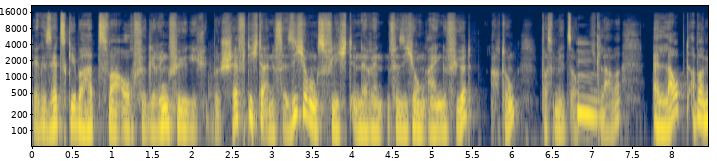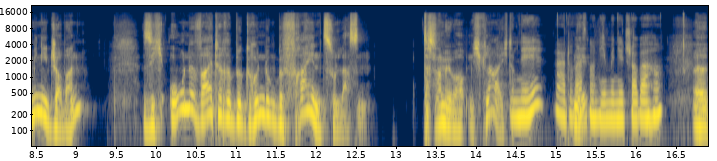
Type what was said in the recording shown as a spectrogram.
Der Gesetzgeber hat zwar auch für geringfügig Beschäftigte eine Versicherungspflicht in der Rentenversicherung eingeführt, Achtung, was mir jetzt auch mhm. nicht klar war, erlaubt aber Minijobbern, sich ohne weitere Begründung befreien zu lassen. Das war mir überhaupt nicht klar. Ich dachte, nee, ja, du nee. warst noch nie Minijobber, hm? Äh,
